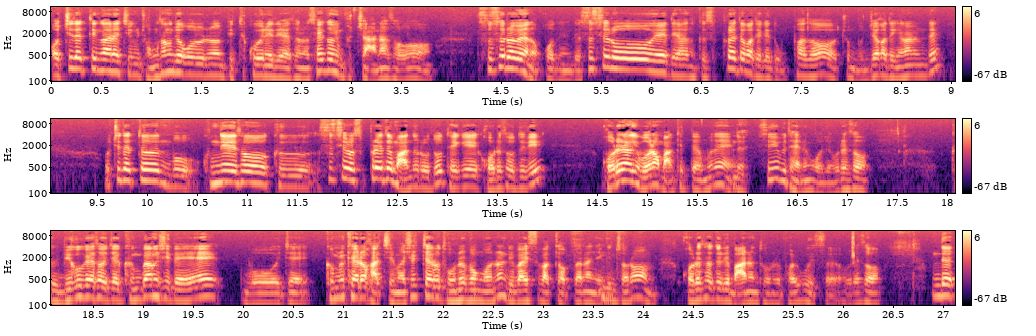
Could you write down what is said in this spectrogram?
어찌됐든 간에 지금 정상적으로는 비트코인에 대해서는 세금이 붙지 않아서 수수료에 넣거든요. 근데 수수료에 대한 그 스프레드가 되게 높아서 좀 문제가 되긴 하는데 어찌됐든 뭐 국내에서 그 수수료 스프레드만으로도 되게 거래소들이 거래량이 워낙 많기 때문에 네. 수입이 되는 거죠. 그래서 그 미국에서 이제 금광 시대에 뭐 이제 금을 캐러 갔지만 실제로 돈을 번 거는 리바이스밖에 없다는 얘기처럼 음. 거래소들이 많은 돈을 벌고 있어요. 그래서 근데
